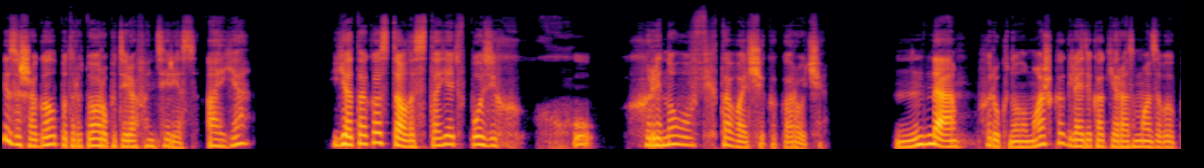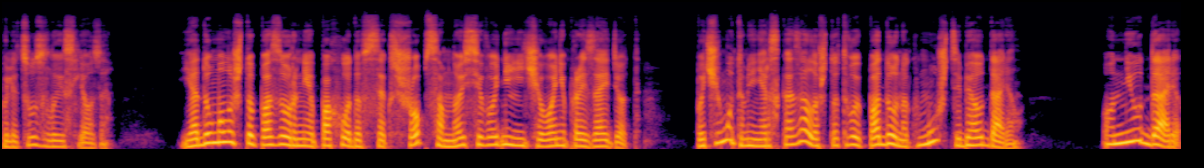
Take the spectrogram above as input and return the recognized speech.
и зашагал по тротуару, потеряв интерес. А я... Я так осталась стоять в позе ху... хренового фехтовальщика, короче. «Да», — хрюкнула Машка, глядя, как я размазываю по лицу злые слезы. Я думала, что позорнее похода в секс-шоп со мной сегодня ничего не произойдет. Почему ты мне не рассказала, что твой подонок-муж тебя ударил? Он не ударил.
